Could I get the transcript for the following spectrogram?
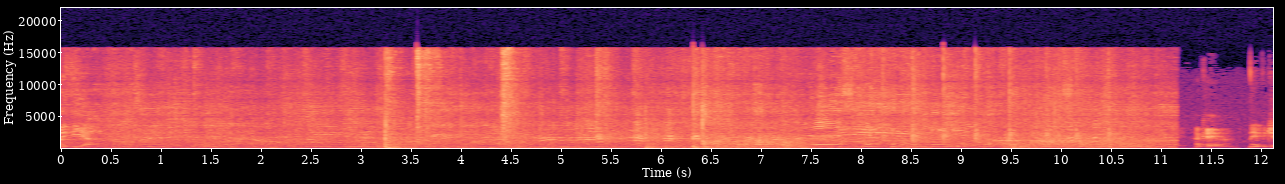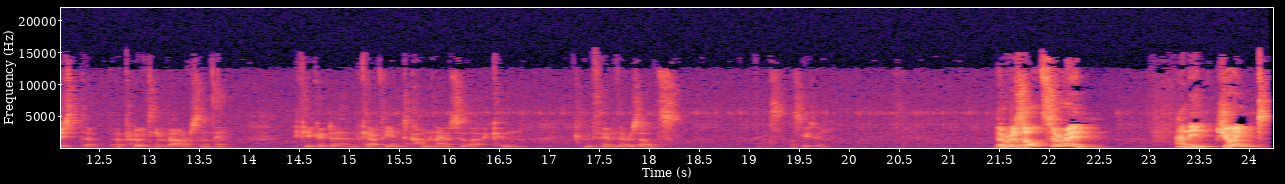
An idea. Okay, then, maybe just a, a protein bar or something. If you could um, get off the intercom now so that I can confirm the results. Thanks, I'll see you soon. The results are in, and in joint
